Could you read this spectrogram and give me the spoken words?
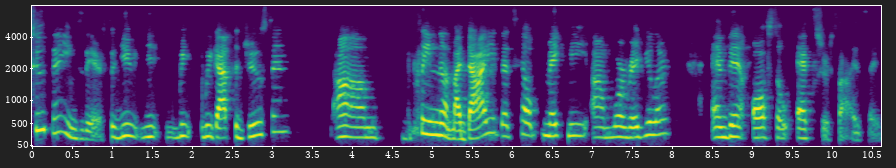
two things there. So you, you, we, we got the juicing, um, cleaning up my diet that's helped make me um, more regular, and then also exercising.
